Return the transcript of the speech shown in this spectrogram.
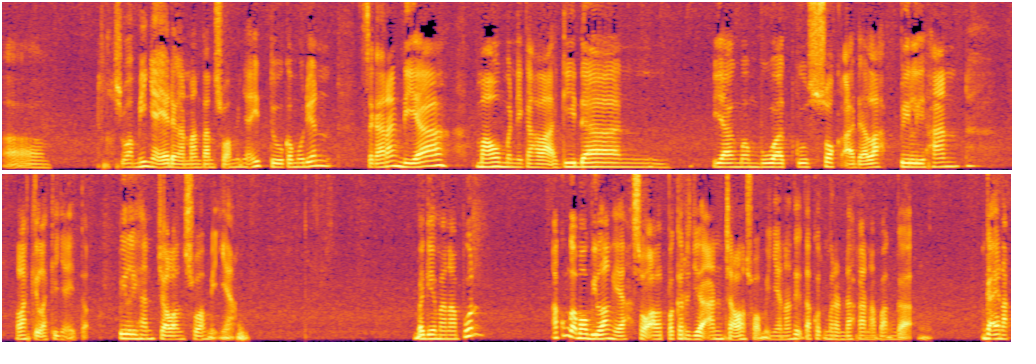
uh, suaminya ya dengan mantan suaminya itu. Kemudian sekarang dia mau menikah lagi dan yang membuatku shock adalah pilihan laki-lakinya itu, pilihan calon suaminya. Bagaimanapun, aku nggak mau bilang ya soal pekerjaan calon suaminya nanti takut merendahkan apa enggak, nggak enak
